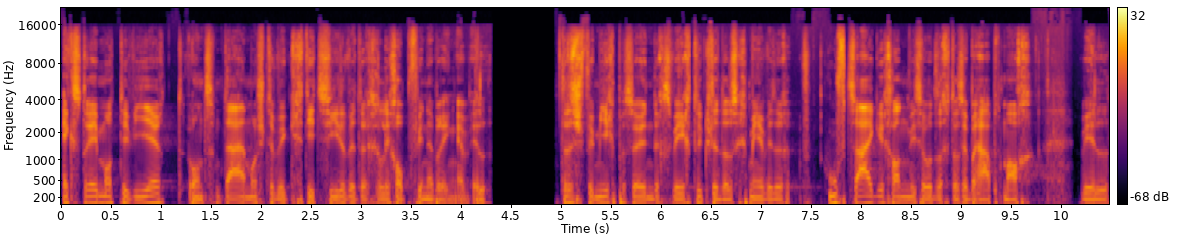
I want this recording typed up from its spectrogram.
extrem motiviert und zum Teil musst du wirklich die Ziele wieder ein bisschen Kopf hineinbringen, weil das ist für mich persönlich das Wichtigste, dass ich mir wieder aufzeigen kann, wieso ich das überhaupt mache. Weil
